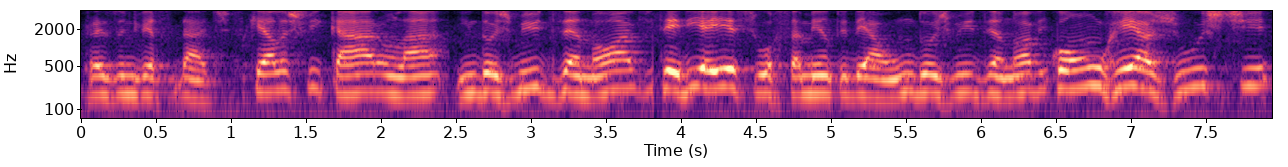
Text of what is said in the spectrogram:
para as universidades, porque elas ficaram lá em 2019, seria esse o orçamento ideal, um 2019 com o reajuste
